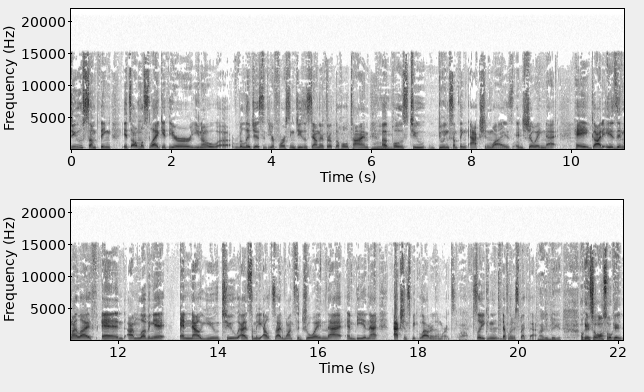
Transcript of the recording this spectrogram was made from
do something. It's almost like if you're, you know, uh, religious, if you're forcing Jesus down their throat the whole time, Mm. opposed to doing something action wise and showing that, hey, God is in my life and I'm loving it. And now you too, as somebody outside, wants to join that and be in that. Actions speak louder than words. Wow. So you can definitely respect that. I can dig it. Okay, so also, okay,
